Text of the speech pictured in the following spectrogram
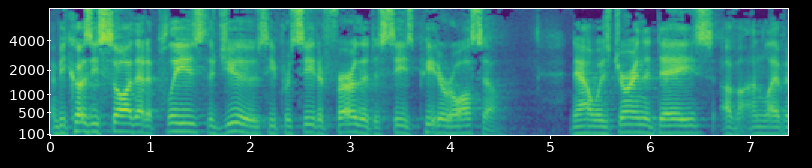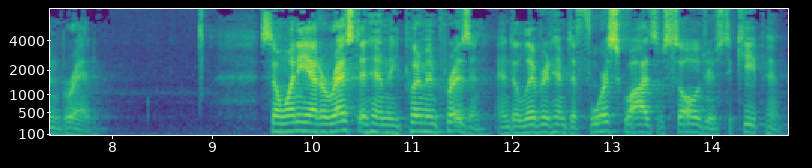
And because he saw that it pleased the Jews, he proceeded further to seize Peter also. Now it was during the days of unleavened bread. So when he had arrested him, he put him in prison and delivered him to four squads of soldiers to keep him,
